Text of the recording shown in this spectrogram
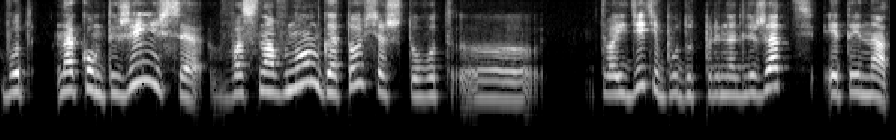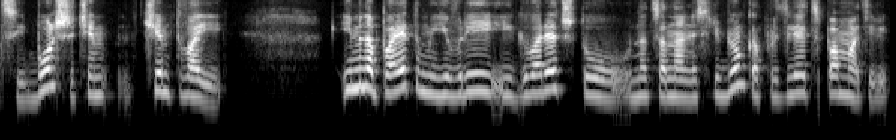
вот на ком ты женишься, в основном готовься, что вот э, твои дети будут принадлежать этой нации больше, чем, чем твоей. Именно поэтому евреи и говорят, что национальность ребенка определяется по матери.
